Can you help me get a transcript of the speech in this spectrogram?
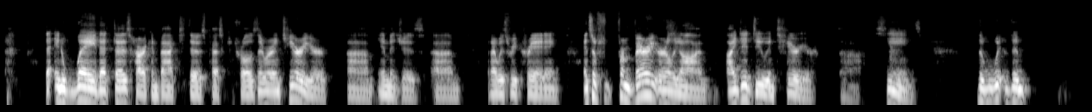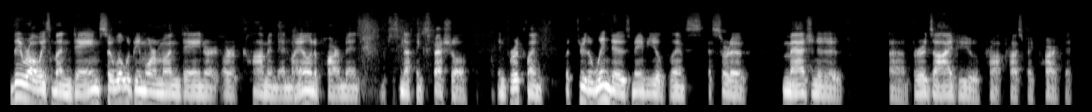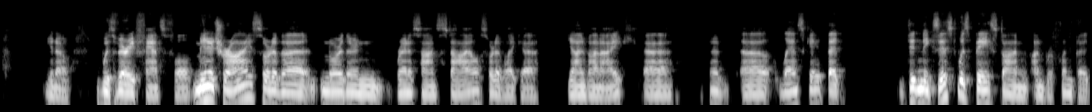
that in a way that does harken back to those pest controls. They were interior um, images um, that I was recreating. And so from very early on, I did do interior uh, scenes. The, the, they were always mundane. So what would be more mundane or, or common than my own apartment, which is nothing special in Brooklyn, but through the windows, maybe you'll glimpse a sort of imaginative uh, bird's eye view of Pro- Prospect Park that you know, was very fanciful, miniaturized, sort of a Northern Renaissance style, sort of like a Jan van Eyck uh, uh, landscape that didn't exist, was based on, on Brooklyn, but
